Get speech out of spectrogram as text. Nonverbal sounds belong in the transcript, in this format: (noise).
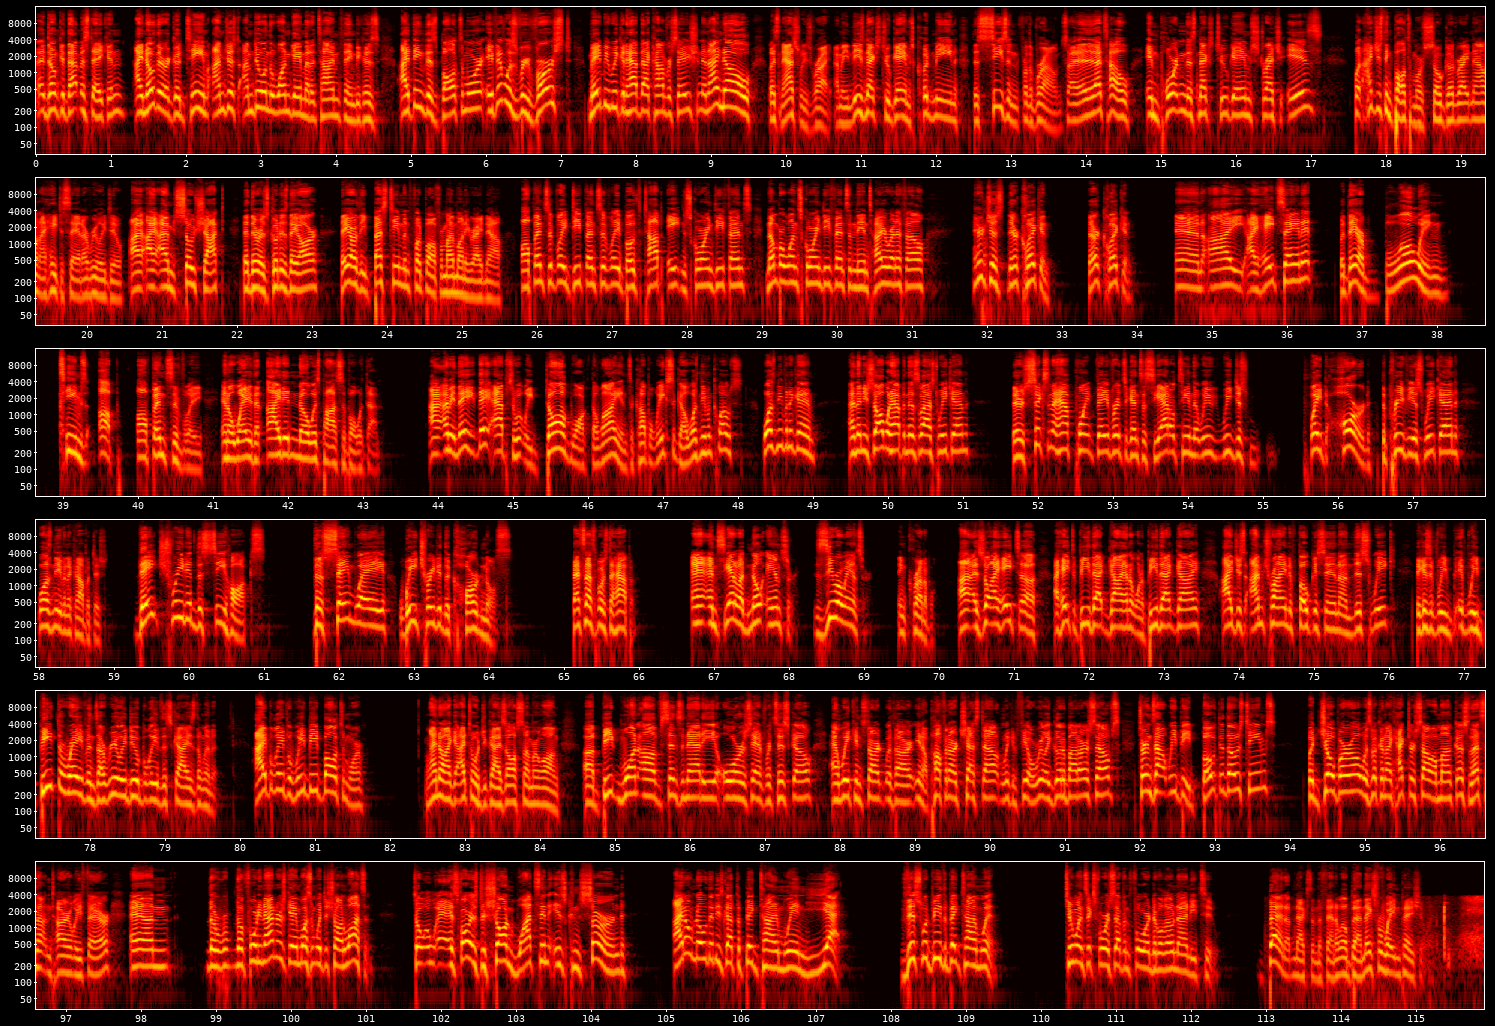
Uh, Don't get that mistaken. I know they're a good team. I'm just I'm doing the one game at a time thing because I think this Baltimore, if it was reversed, maybe we could have that conversation. And I know, listen, Ashley's right. I mean, these next two games could mean the season for the Browns. Uh, that's how important this next two game stretch is. But I just think Baltimore's so good right now, and I hate to say it, I really do. I, I I'm so shocked that they're as good as they are. They are the best team in football for my money right now. Offensively, defensively, both top eight in scoring defense, number one scoring defense in the entire NFL. They're just they're clicking. They're clicking. And I I hate saying it, but they are blowing teams up offensively in a way that I didn't know was possible with them. I, I mean, they they absolutely dog walked the Lions a couple weeks ago. wasn't even close. wasn't even a game. And then you saw what happened this last weekend. They're six and a half point favorites against a Seattle team that we we just played hard the previous weekend. Wasn't even a competition. They treated the Seahawks the same way we treated the Cardinals. That's not supposed to happen. And, and Seattle had no answer, zero answer. Incredible. Uh, so I hate to I hate to be that guy. I don't want to be that guy. I just I'm trying to focus in on this week because if we if we beat the Ravens, I really do believe the sky is the limit. I believe if we beat Baltimore, I know I, I told you guys all summer long, uh, beat one of Cincinnati or San Francisco, and we can start with our you know puffing our chest out and we can feel really good about ourselves. Turns out we beat both of those teams. But Joe Burrow was looking like Hector Salamanca, so that's not entirely fair. And the the 49ers game wasn't with Deshaun Watson. So as far as Deshaun Watson is concerned, I don't know that he's got the big time win yet. This would be the big time win. 216 474 0092. Ben up next on the fan. Well, Ben. Thanks for waiting patiently.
